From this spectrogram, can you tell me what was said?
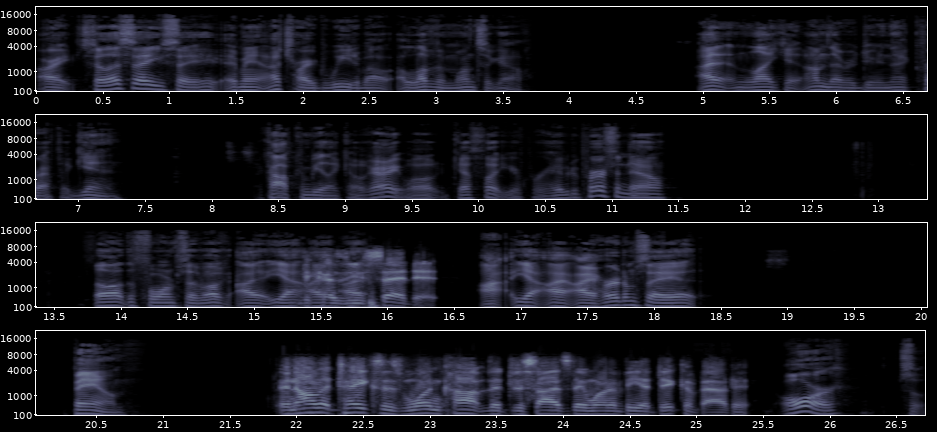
All right. So let's say you say, I mean, I tried weed about 11 months ago. I didn't like it. I'm never doing that crap again a cop can be like, okay, well, guess what? You're a prohibited person now. Fill out the form. So, okay, I yeah, because I, you I, said it. I yeah, I, I heard him say it. Bam. And all it takes is one cop that decides they want to be a dick about it. Or So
